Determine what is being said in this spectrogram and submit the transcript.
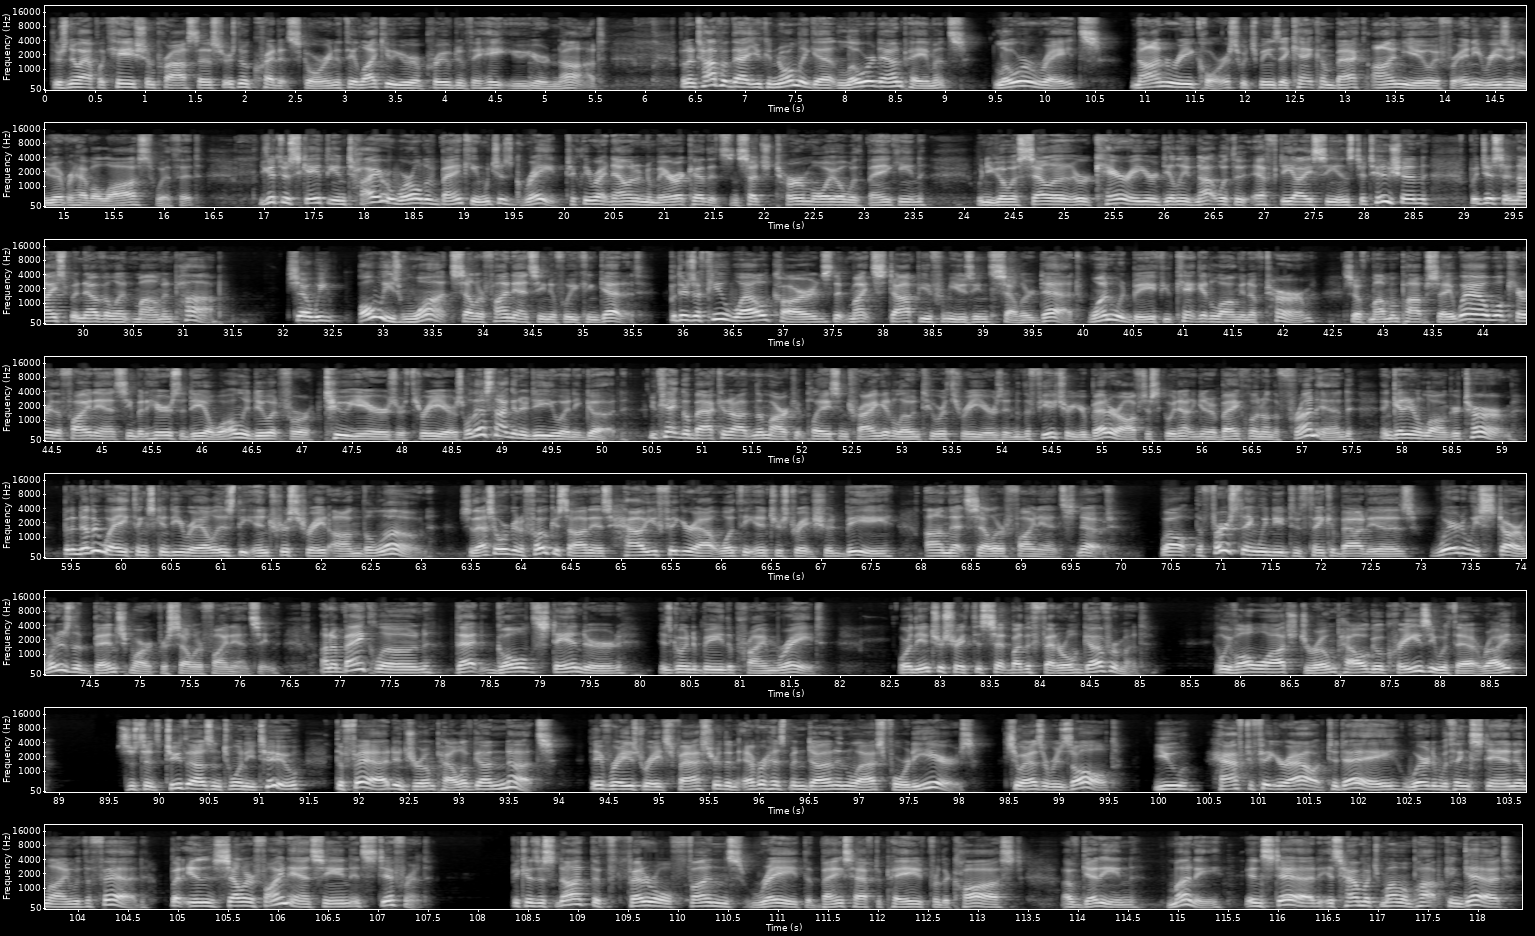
There's no application process, there's no credit scoring. If they like you, you're approved. If they hate you, you're not. But on top of that, you can normally get lower down payments, lower rates, non recourse, which means they can't come back on you if for any reason you'd ever have a loss with it. You get to escape the entire world of banking, which is great, particularly right now in an America that's in such turmoil with banking. When you go with seller carry, you're dealing not with the FDIC institution, but just a nice benevolent mom and pop. So we always want seller financing if we can get it. But there's a few wild cards that might stop you from using seller debt. One would be if you can't get a long enough term. So if mom and pop say, well, we'll carry the financing, but here's the deal we'll only do it for two years or three years. Well, that's not going to do you any good. You can't go back and out in the marketplace and try and get a loan two or three years into the future. You're better off just going out and getting a bank loan on the front end and getting a longer term. But another way things can derail is the interest rate on the loan. So that's what we're going to focus on is how you figure out what the interest rate should be on that seller finance note. Well, the first thing we need to think about is where do we start? What is the benchmark for seller financing? On a bank loan, that gold standard is going to be the prime rate or the interest rate that's set by the federal government. And we've all watched Jerome Powell go crazy with that, right? So since 2022, the Fed and Jerome Powell have gone nuts. They've raised rates faster than ever has been done in the last 40 years. So as a result, you have to figure out today where do things stand in line with the Fed. But in seller financing, it's different because it's not the federal funds rate that banks have to pay for the cost of getting money. Instead, it's how much mom and pop can get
